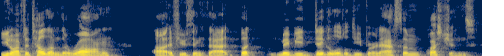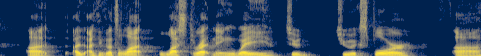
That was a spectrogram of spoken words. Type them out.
you don't have to tell them they're wrong uh, if you think that, but maybe dig a little deeper and ask them questions. Uh, I, I think that's a lot less threatening way to to explore uh,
